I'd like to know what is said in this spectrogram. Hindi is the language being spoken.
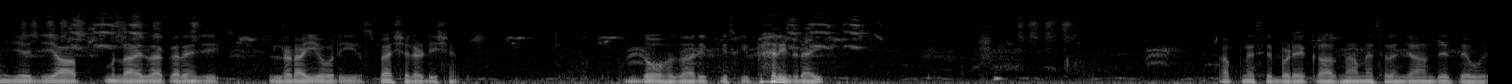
ये जी आप मुलायजा करें जी, लड़ाई हो रही है स्पेशल एडिशन 2021 की पहली लड़ाई। अपने से बड़े कारनामे सर अंजाम देते हुए।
